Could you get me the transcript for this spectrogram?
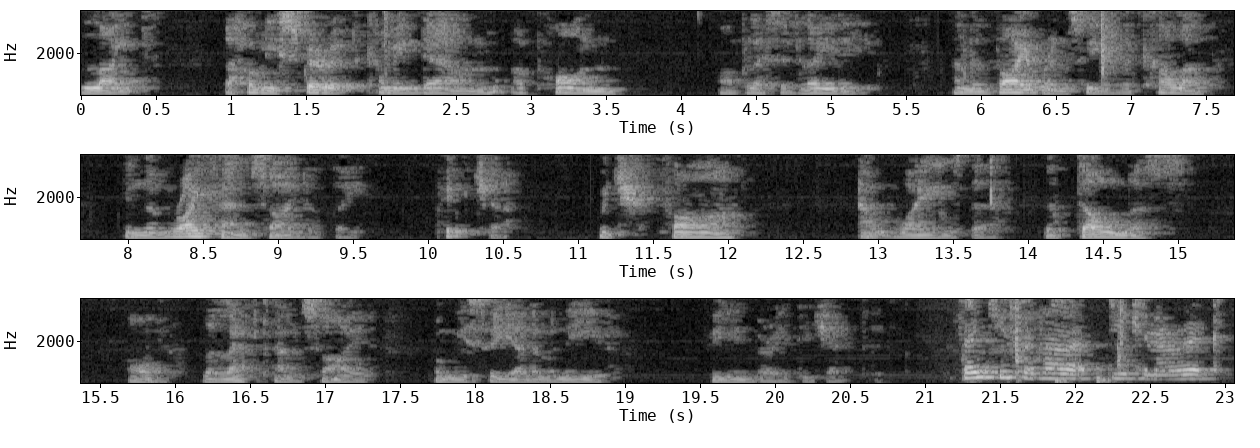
light, the Holy Spirit coming down upon our Blessed Lady and the vibrancy of the colour in the right hand side of the picture, which far outweighs the, the dullness of the left hand side when we see Adam and Eve feeling very dejected. Thank you for that, Deacon Eric.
